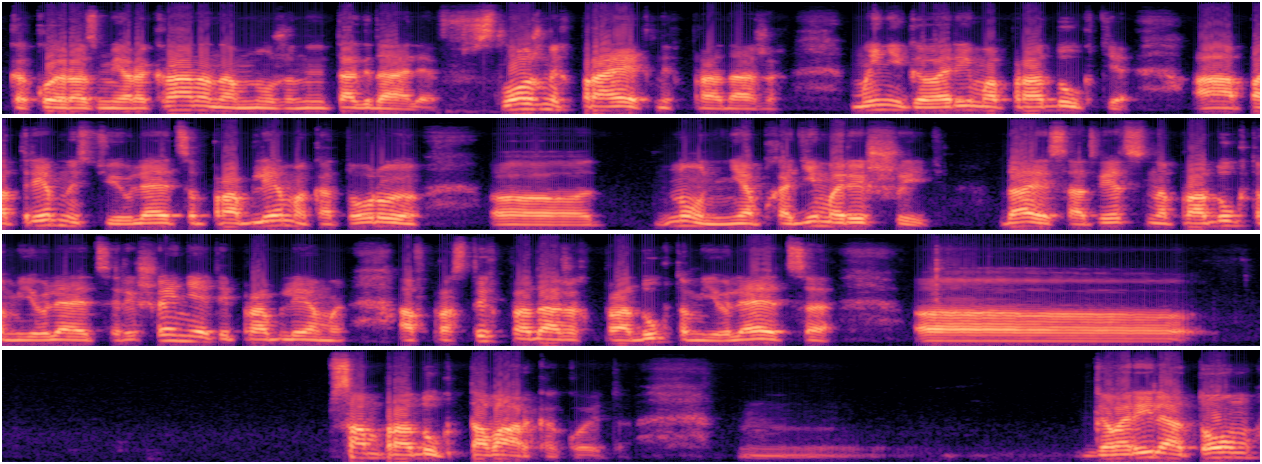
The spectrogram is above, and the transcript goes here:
какой размер экрана нам нужен и так далее. В сложных проектных продажах мы не говорим о продукте, а потребностью является проблема, которую э, ну, необходимо решить да, и, соответственно, продуктом является решение этой проблемы, а в простых продажах продуктом является э, сам продукт, товар какой-то. Говорили о том,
